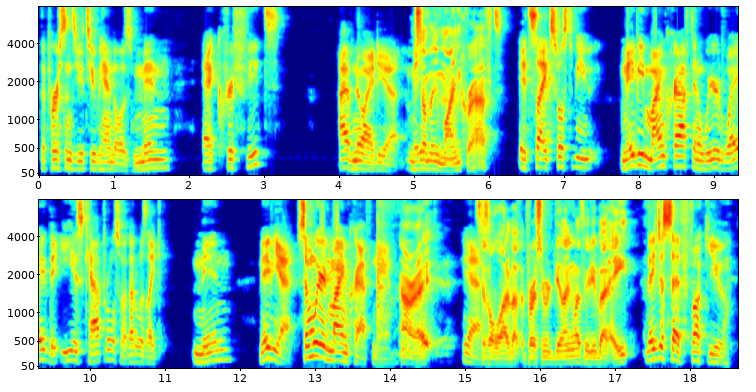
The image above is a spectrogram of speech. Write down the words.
the person's YouTube handle is Min Ekrifit. I have no idea. Maybe- Something Minecraft? It's like supposed to be maybe Minecraft in a weird way. The E is capital, so I thought it was like Min. Maybe yeah, some weird Minecraft name. All right. Yeah. Says a lot about the person we're dealing with. We do about eight. They just said "fuck you."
